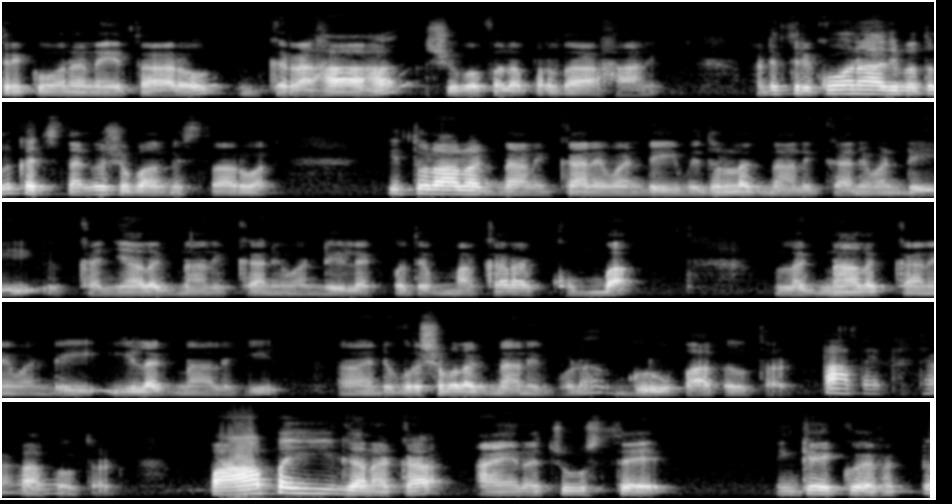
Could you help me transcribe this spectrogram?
త్రికోణ నేతారో గ్రహా శుభఫల ప్రదాహ అని. అంటే త్రికోణాధిపతులు ఖచ్చితంగా శుభాన్ని ఇస్తారు అని. ఈ తులా లగ్నానికి కానివ్వండి మిథున లగ్నానికి కానివ్వండి కన్యా లగ్నానికి కానివ్వండి లేకపోతే మకర కుంభ లగ్నాలకు కానివ్వండి ఈ లగ్నాలకి అంటే వృషభ లగ్నానికి కూడా గురువు పాప అవుతాడు పాప అవుతాడు గనక ఆయన చూస్తే ఇంకా ఎక్కువ ఎఫెక్ట్.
